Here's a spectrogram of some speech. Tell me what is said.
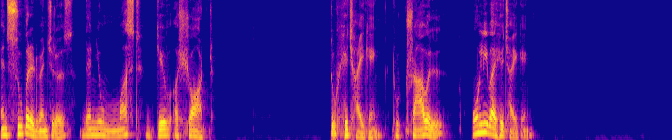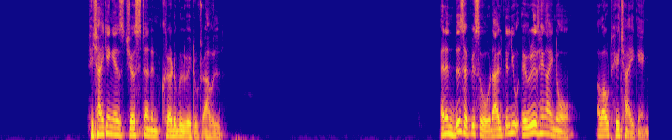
and super adventurous, then you must give a shot to hitchhiking, to travel only by hitchhiking. Hitchhiking is just an incredible way to travel. And in this episode, I'll tell you everything I know about hitchhiking.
